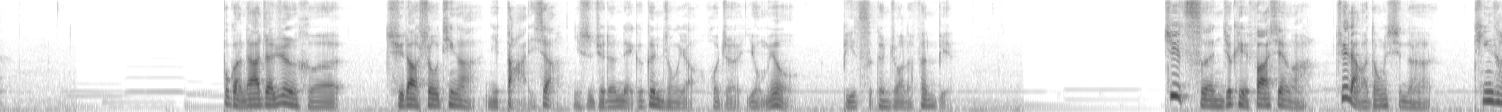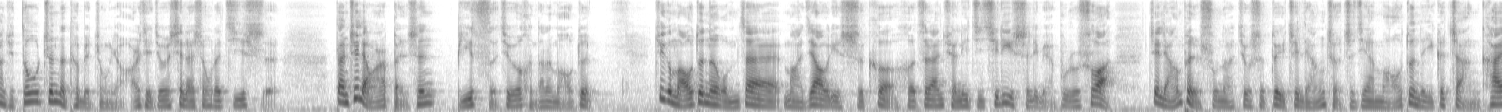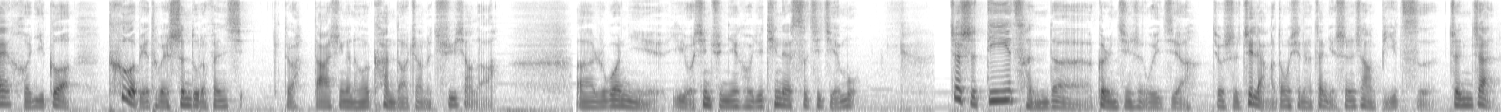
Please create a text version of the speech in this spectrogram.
不管大家在任何渠道收听啊，你打一下，你是觉得哪个更重要，或者有没有彼此更重要的分别？据此，你就可以发现啊，这两个东西呢，听上去都真的特别重要，而且就是现代生活的基石。但这两玩意儿本身彼此就有很大的矛盾。这个矛盾呢，我们在《马基奥里时刻》和《自然权利及其历史》里面，不如说啊，这两本书呢，就是对这两者之间矛盾的一个展开和一个特别特别深度的分析，对吧？大家是应该能够看到这样的趋向的啊。呃，如果你有兴趣，你也可以去听那四期节目。这是第一层的个人精神危机啊，就是这两个东西呢，在你身上彼此征战。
